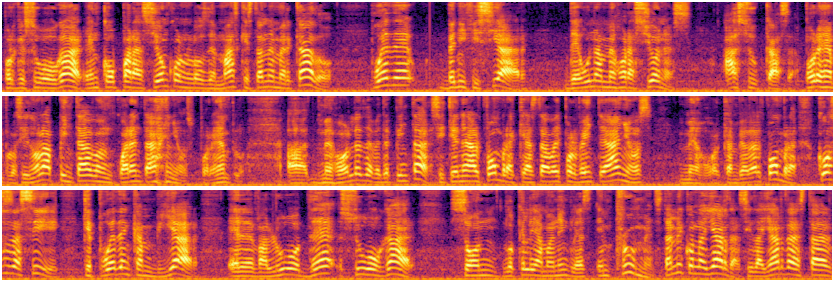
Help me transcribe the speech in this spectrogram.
porque su hogar, en comparación con los demás que están en el mercado, puede beneficiar de unas mejoraciones a su casa. Por ejemplo, si no la ha pintado en 40 años, por ejemplo, ah, mejor le debe de pintar. Si tiene alfombra que ha estado ahí por 20 años, mejor cambiar de alfombra. Cosas así que pueden cambiar el evalúo de su hogar son lo que le llaman en inglés improvements. También con la yarda. Si la yarda está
